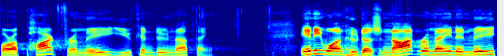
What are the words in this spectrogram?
for apart from me, you can do nothing. Anyone who does not remain in me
